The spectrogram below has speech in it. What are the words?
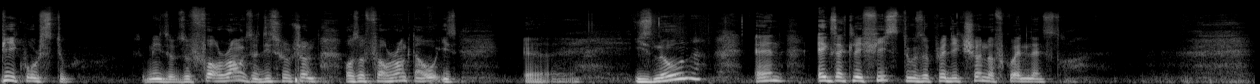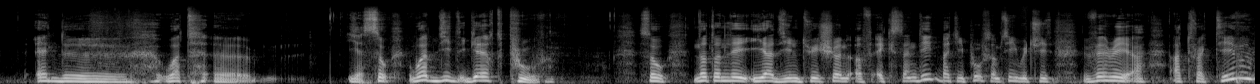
p equals 2. So means the, the four rank, the description of the four rank now is, is known and exactly fits to the prediction of Cohen-Lenstra. And what, yes, so what did Gerth prove? So not only he had the intuition of extended, but he proved something which is very uh, attractive.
